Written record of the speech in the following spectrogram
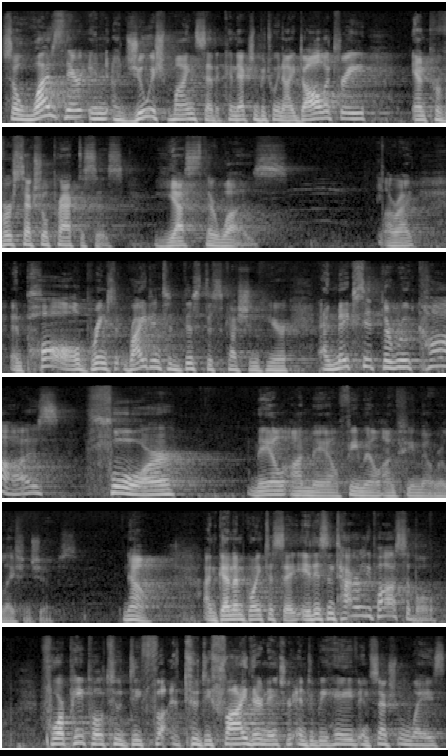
So, was there in a Jewish mindset a connection between idolatry and perverse sexual practices? Yes, there was. All right? And Paul brings it right into this discussion here and makes it the root cause for male on male, female on female relationships. Now, again, I'm going to say it is entirely possible for people to defy, to defy their nature and to behave in sexual ways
